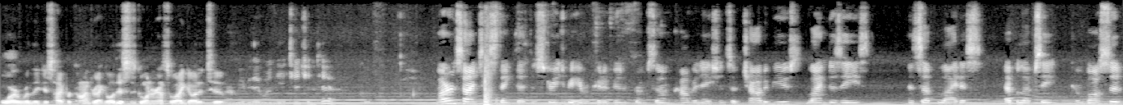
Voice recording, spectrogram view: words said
Or were they just hypochondriac? Oh, this is going around, so I got it too. Or maybe they wanted the attention too. Modern scientists think that the strange behavior could have been from some combinations of child abuse, Lyme disease, encephalitis, epilepsy, convulsive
